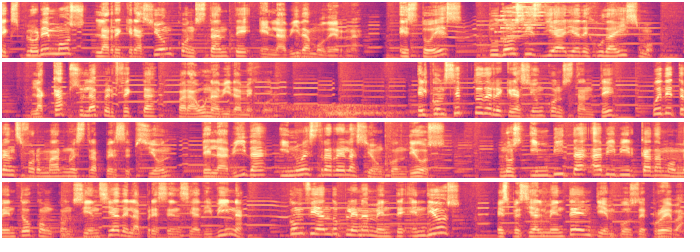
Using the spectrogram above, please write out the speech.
Exploremos la recreación constante en la vida moderna. Esto es, tu dosis diaria de judaísmo, la cápsula perfecta para una vida mejor. El concepto de recreación constante puede transformar nuestra percepción de la vida y nuestra relación con Dios. Nos invita a vivir cada momento con conciencia de la presencia divina, confiando plenamente en Dios, especialmente en tiempos de prueba.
